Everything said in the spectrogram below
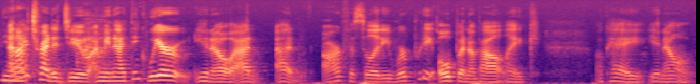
yeah. I try to do. I mean, I think we're you know at at our facility we're pretty open about like, okay, you know,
